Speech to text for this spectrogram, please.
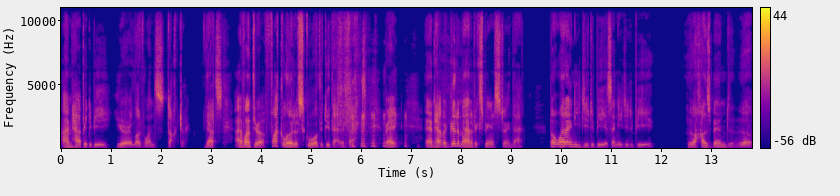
I'm happy to be your loved one's doctor. That's I went through a fuckload of school to do that, in fact, right? And have a good amount of experience doing that. But what I need you to be is I need you to be the husband, the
